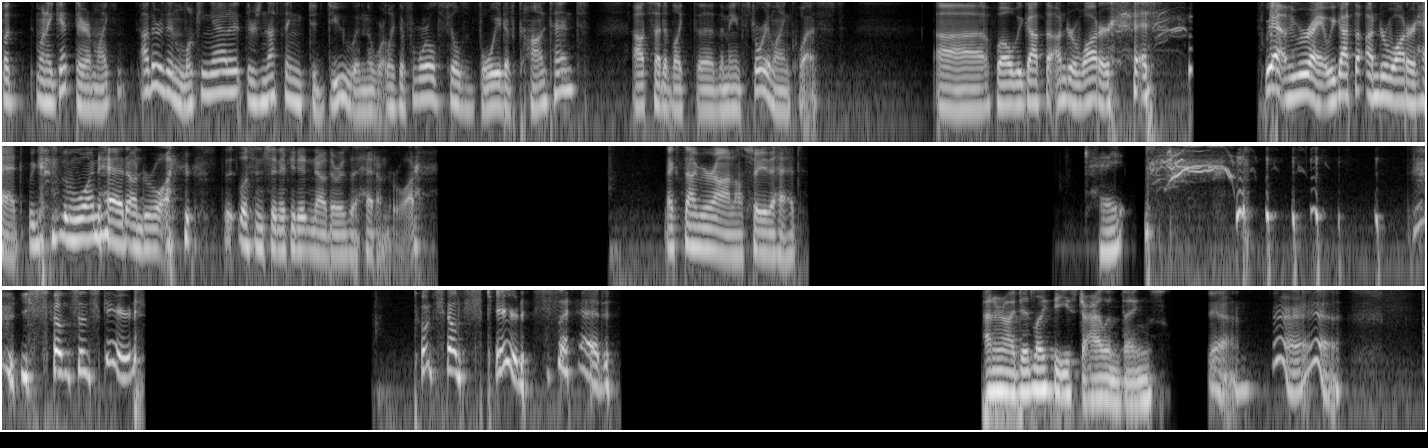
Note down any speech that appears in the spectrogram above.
but when I get there, I'm like, other than looking at it, there's nothing to do in the world. Like the world feels void of content outside of like the the main storyline quest. Uh, well, we got the underwater head. Yeah, right. We got the underwater head. We got the one head underwater. Listen, Shin, if you didn't know, there was a head underwater. Next time you're on, I'll show you the head. Okay. you sound so scared. Don't sound scared. It's just a head. I don't know. I did like the Easter Island things. Yeah. All right. Yeah.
